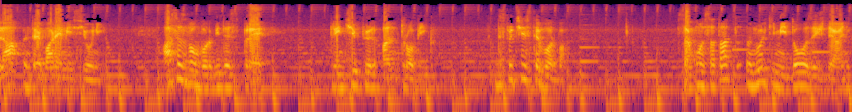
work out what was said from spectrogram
la întrebarea emisiunii. Astăzi vom vorbi despre principiul antropic. Despre ce este vorba? S-a constatat în ultimii 20 de ani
